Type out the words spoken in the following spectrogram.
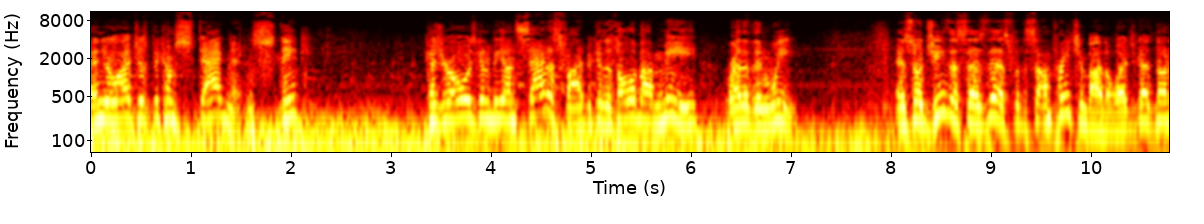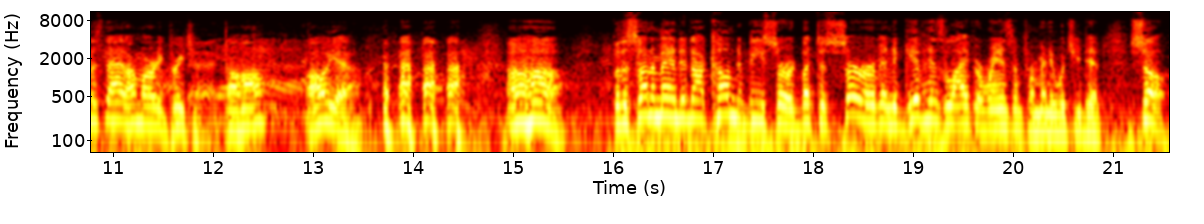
And your life just becomes stagnant and stinky. Because you're always going to be unsatisfied because it's all about me rather than we. And so Jesus says this for the I'm preaching by the way. Did you guys notice that? I'm already preaching. Uh-huh. Oh yeah. uh-huh. For the Son of Man did not come to be served, but to serve and to give his life a ransom for many, which he did. So,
